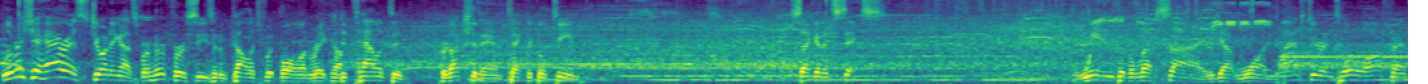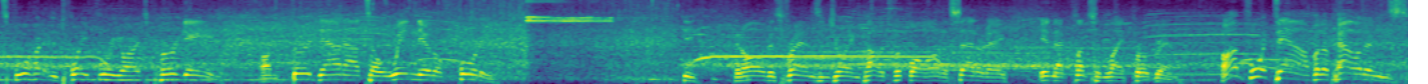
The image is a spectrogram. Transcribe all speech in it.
Larisha Harris joining us for her first season of college football on Raycom. A talented production and technical team. Second and six. Win to the left side. He got one. Last year in total offense, 424 yards per game. On third down out to win near the 40 and all of his friends enjoying college football on a Saturday in that Clemson Life program. On fourth down for the Paladins.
